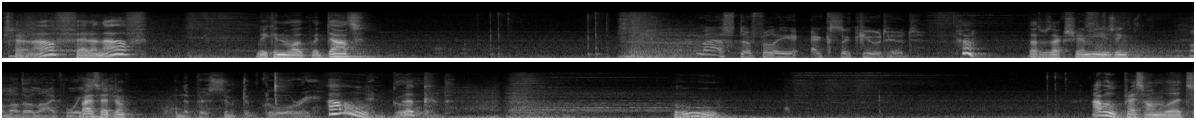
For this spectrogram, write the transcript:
Fair enough, fair enough. We can work with that. Masterfully executed. Huh, that was actually amusing. Another life Bye, wasted Svetlu. in the pursuit of glory Oh, and gold. look. Ooh. I will press onward.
